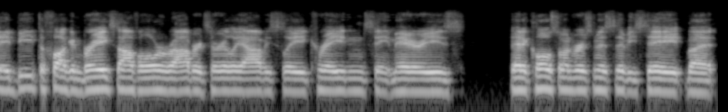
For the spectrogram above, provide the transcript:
they beat the fucking brakes off of Oral Roberts early, obviously. Creighton, St. Mary's, they had a close one versus Mississippi State, but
